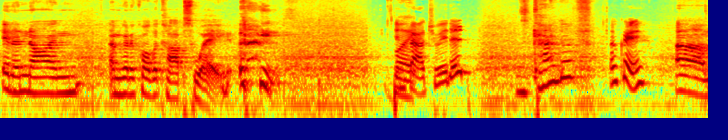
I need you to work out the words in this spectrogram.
in a non, I'm gonna call the cops way. but Infatuated? kind of. Okay. Um,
